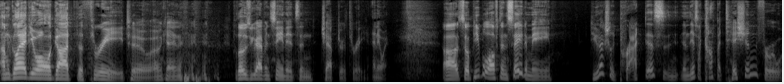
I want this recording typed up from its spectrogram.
I'm glad you all got the three, too, okay? For those of you who haven't seen it, it's in chapter three. Anyway, uh, so people often say to me, Do you actually practice? And, and, there's a competition for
